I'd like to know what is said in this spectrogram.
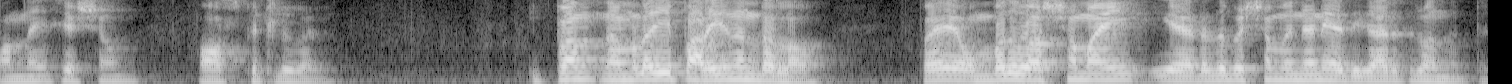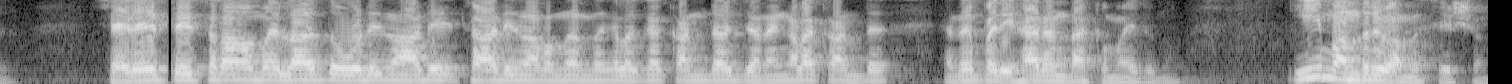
വന്നതിന് ശേഷം ഹോസ്പിറ്റലുകൾ. ഇപ്പം നമ്മൾ ഈ പറയുന്നുണ്ടല്ലോ ഇപ്പം ഒമ്പത് വർഷമായി ഇടതുപക്ഷ മുന്നണി അധികാരത്തിൽ വന്നിട്ട്. ശൈലജ ടീച്ചർ ആകുമ്പോൾ എല്ലായിടത്തും ഓടി നാടി ചാടി നടന്ന് എന്തെങ്കിലുമൊക്കെ കണ്ട് ജനങ്ങളെ കണ്ട് എന്തെങ്കിലും പരിഹാരം ഉണ്ടാക്കുമായിരുന്നു. ഈ മന്ത്രി വന്ന ശേഷം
